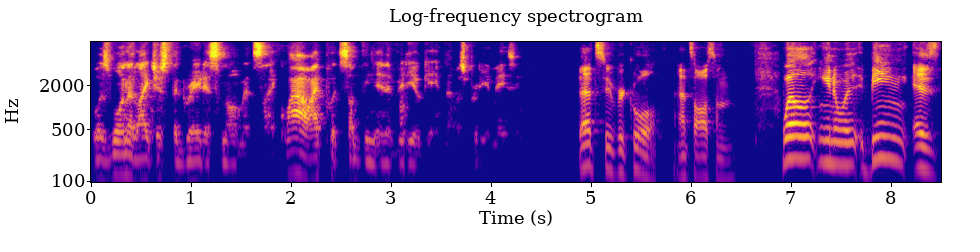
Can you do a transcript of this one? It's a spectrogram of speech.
was one of like just the greatest moments. Like, wow, I put something in a video game. That was pretty amazing. That's super cool. That's awesome. Well, you know, being as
